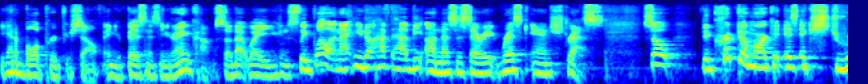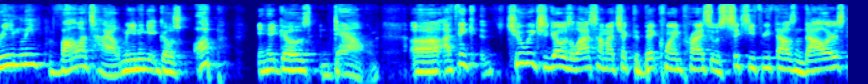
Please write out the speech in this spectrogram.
you got to bulletproof yourself and your business and your income. So that way you can sleep well at night and you don't have to have the unnecessary risk and stress. So the crypto market is extremely volatile, meaning it goes up and it goes down. Uh, I think two weeks ago was the last time I checked the Bitcoin price. It was $63,000.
